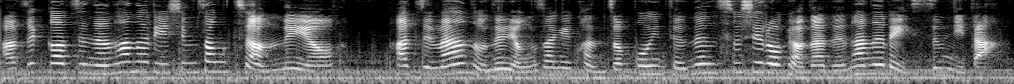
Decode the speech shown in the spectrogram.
아직까지는 하늘이 심상치 않네요. 하지만 오늘 영상의 관전 포인트는 수시로 변하는 하늘에 있습니다.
